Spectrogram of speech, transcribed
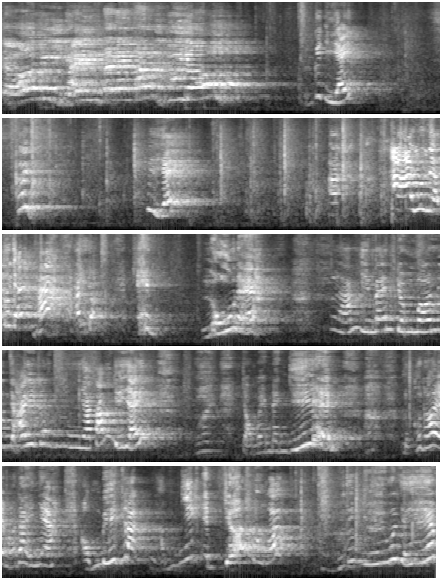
Trời ơi cái gì vậy người ta đang tắm thì chui vô Cái gì vậy Cái, cái gì vậy à, Ai vô nhà tôi vậy hả Anh, Em lụ nè Làm gì trùm mền chạy trong nhà tắm vậy vậy? Ôi, Chồng em đang dí em. Đừng có nói em ở đây nha. Ông biết á là ông giết em chết luôn á. Ủa thấy ghê quá vậy em.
